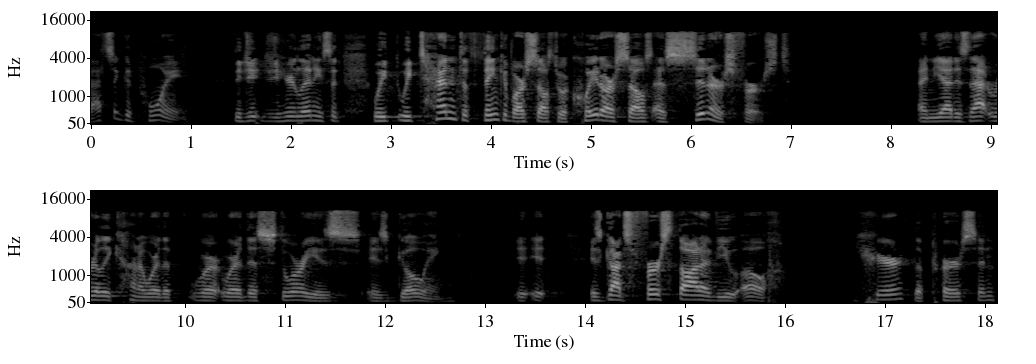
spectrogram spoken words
That's a good point. Did you, did you hear Lenny? He said, we, we tend to think of ourselves, to equate ourselves as sinners first. And yet, is that really kind of where, the, where, where this story is, is going? It, it, is God's first thought of you, oh, you're the person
